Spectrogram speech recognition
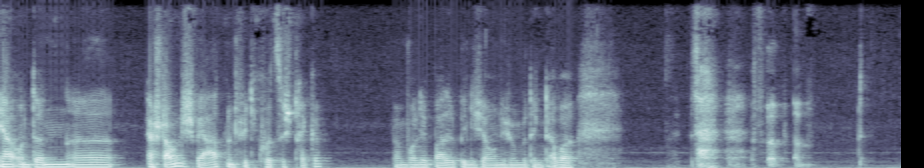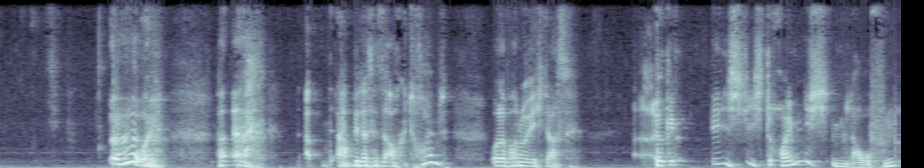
Ja, und dann äh, erstaunlich schwer atmen für die kurze Strecke. Beim Volleyball bin ich ja auch nicht unbedingt, aber Ui. Habt ihr das jetzt auch geträumt? Oder war nur ich das? äh, ich, ich träume nicht im Laufen.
